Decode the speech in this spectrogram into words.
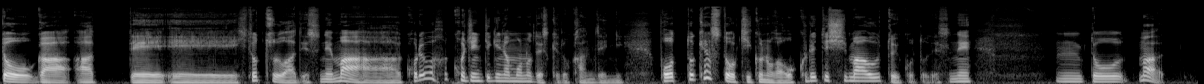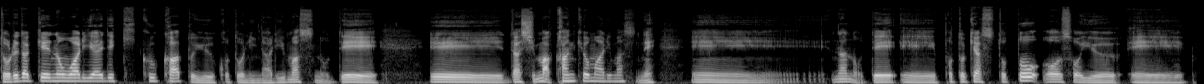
トがあって、えー、一つはですね、まあ、これは個人的なものですけど、完全に。ポッドキャストを聞くのが遅れてしまうということですね。うんと、まあ、どれだけの割合で聞くかということになりますので、えー、だし、まあ、環境もありますね。えー、なので、えー、ポッドキャストと、そういう、えー、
